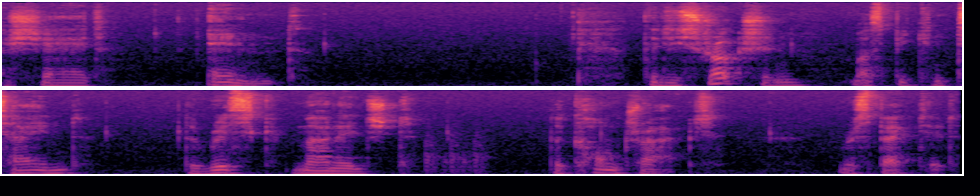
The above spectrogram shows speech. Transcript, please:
a shared end. The destruction must be contained, the risk managed, the contract respected.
